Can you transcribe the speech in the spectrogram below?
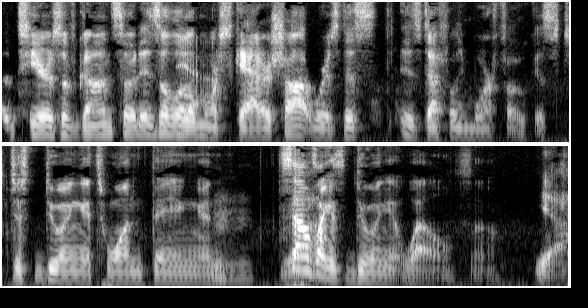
the tiers of guns so it is a little Yeah. more scattershot whereas this is definitely more focused Just doing its one thing, and Mhm. it sounds Yeah. like it's doing it well. So yeah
